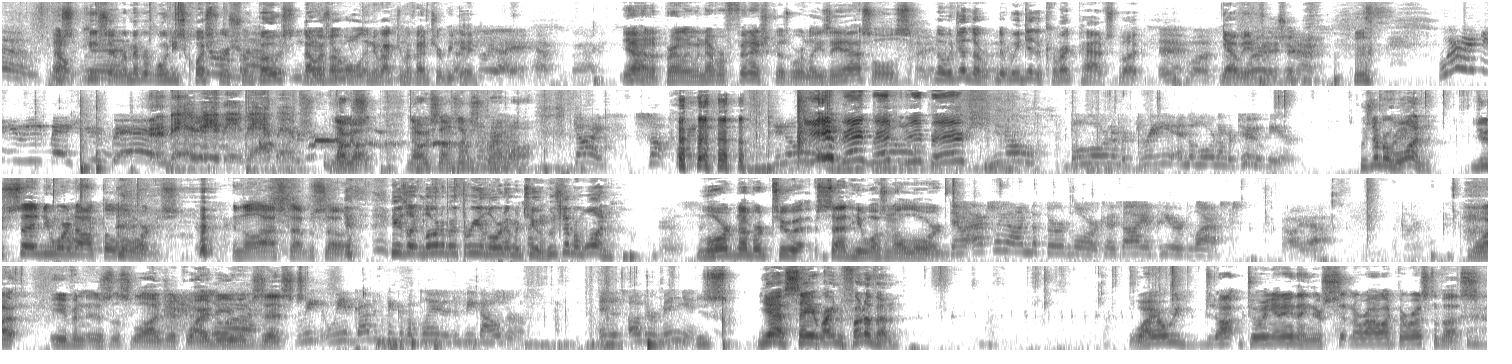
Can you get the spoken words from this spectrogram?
Oh. No. He said, remember Woody's quest for shrimpos? That was our old interactive adventure we did. Actually, I ate half the bag. Yeah, and apparently we never finished because we're lazy assholes. No, we did the we did the correct patch, but It was. yeah, we didn't finish it. Where did you eat my shrimp bows? Now Fuck s- now he sounds like his grandma. Guys, stop fighting. you know, you know the lore number three and the lore number two here. Who's number one? You said you were not the lords in the last episode. He was like lore number three and lore number two. Who's number one? Lord number two said he wasn't a lord. Now, actually, I'm the third lord because I appeared last. Oh, yeah. What even is this logic? Why do you uh, exist? We we've got to think of a plan to defeat Bowser and his other minions. He's, Yeah, say it right in front of him. why are we not doing anything? They're sitting around like the rest of us.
